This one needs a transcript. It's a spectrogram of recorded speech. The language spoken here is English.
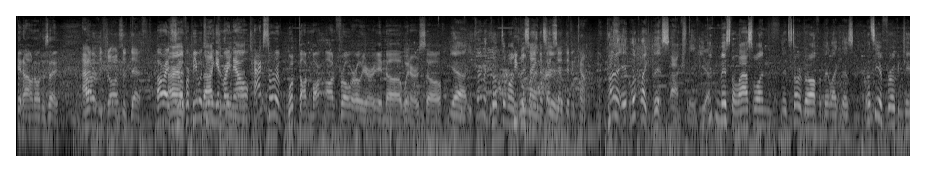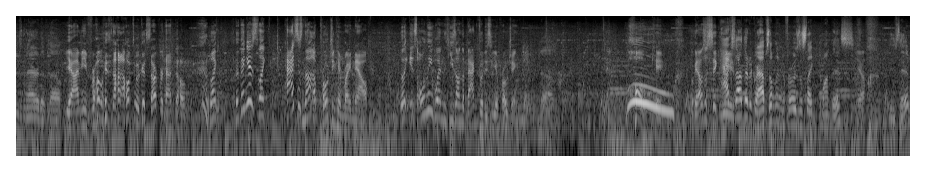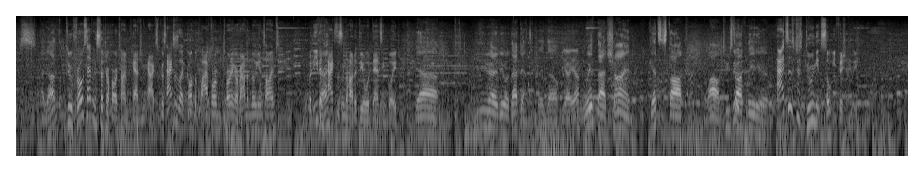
I don't know what to say. Out of the jaws of death. All right, All so right, for people tuning in right now, Dreamland. Hack sort of whooped on Mar on Fro earlier in uh, winners, so Yeah, he kind of cooked him on People saying Dreamland that that too. set didn't count. Kind of, it looked like this actually. He Yeah. didn't miss the last one. It started off a bit like this. Let's see if Fro can change the narrative though. yeah, I mean, Fro is not off to a good start for that though. Like the thing is, like Hax is not approaching him right now. Like it's only when he's on the back foot is he approaching. Yeah. Okay, okay, that was a sick. Hax out there to grab something, and Fro's just like, want this? Yeah. These tips? I got them. Dude, Fro's having such a hard time catching Hax because Hax is like on the platform turning around a million times. But even Okay. Hax doesn't know how to deal with Dancing Blade. Yeah. He knew how to deal with that dancing blade though. Yeah, yeah. With that shine, gets a stock. Wow, two stock lead here. Hax is just doing it so efficiently.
